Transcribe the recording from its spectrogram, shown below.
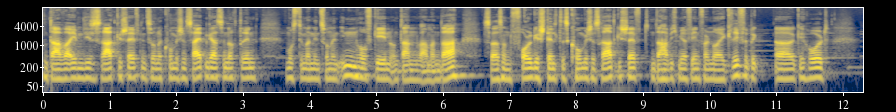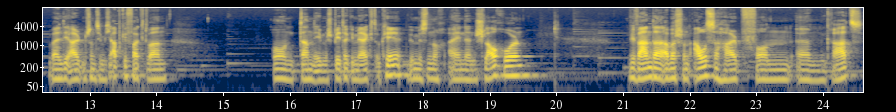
Und da war eben dieses Radgeschäft in so einer komischen Seitengasse noch drin, musste man in so einen Innenhof gehen und dann war man da. Es war so ein vollgestelltes komisches Radgeschäft und da habe ich mir auf jeden Fall neue Griffe äh, geholt, weil die alten schon ziemlich abgefuckt waren. Und dann eben später gemerkt, okay, wir müssen noch einen Schlauch holen. Wir waren da aber schon außerhalb von ähm, Graz,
